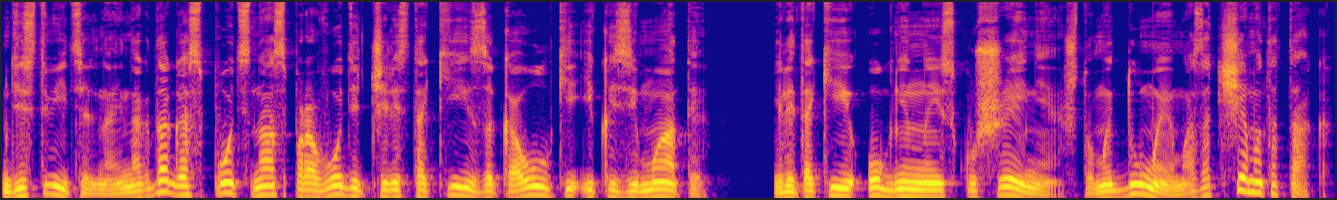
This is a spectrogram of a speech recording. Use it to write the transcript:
Действительно, иногда Господь нас проводит через такие закоулки и казематы, или такие огненные искушения, что мы думаем, а зачем это так?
